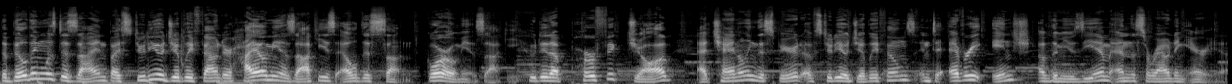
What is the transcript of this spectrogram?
The building was designed by Studio Ghibli founder Hayao Miyazaki's eldest son, Goro Miyazaki, who did a perfect job at channeling the spirit of Studio Ghibli films into every inch of the museum and the surrounding area.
